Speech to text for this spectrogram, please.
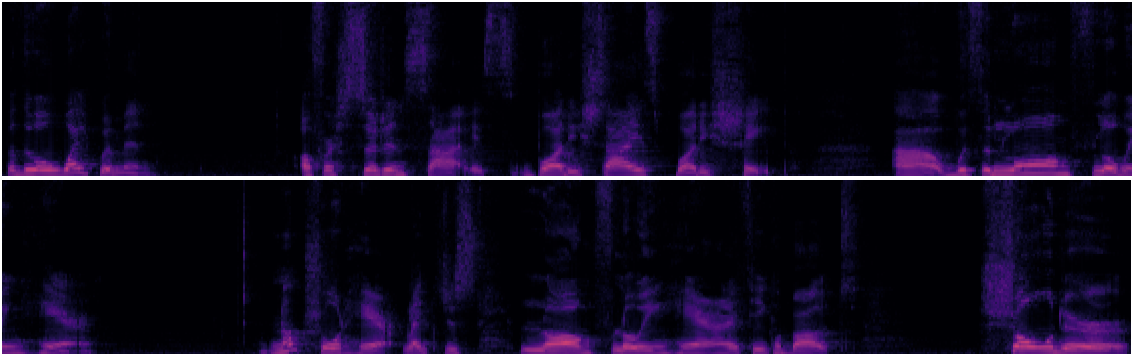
but they were white women of a certain size, body size, body shape, uh, with long flowing hair. Not short hair, like just long flowing hair. I think about shoulder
